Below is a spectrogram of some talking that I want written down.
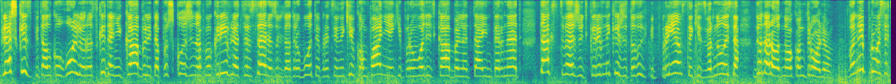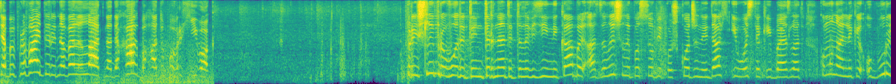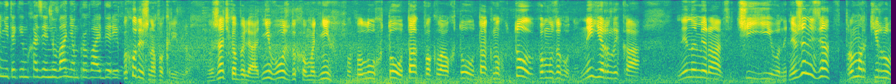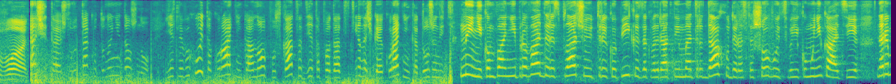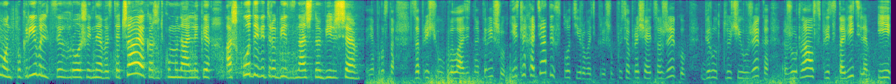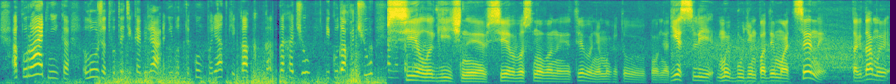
Пляшки з-під алкоголю, розкидані кабелі та пошкоджена покрівля це все результат роботи працівників компанії, які проводять кабельне та інтернет. Так стверджують керівники житлових підприємств, які звернулися до народного контролю. Вони просять, аби провайдери навели лад на дахах багатоповерхівок. Прийшли проводити інтернет і телевізійний кабель, а залишили по собі пошкоджений дах і ось такий безлад. Комунальники обурені таким хазяйнуванням провайдерів. Виходиш на покрівлю, лежать кабеля, одні воздухом, одні по полу, хто отак поклав, хто отак, ну хто кому завгодно. Не ярлика, не нумерації, чиї вони. Невже не можна промаркірувати? Я считаю, что вот так вот оно не должно. Если выходит аккуратненько, оно опускаться где-то под стеночкой, аккуратненько должен идти. Нині компанії-провайдери сплачують 3 копійки за квадратний метр даху, де розташовують свої комунікації. На ремонт покрівель цих грошей не вистачає, кажуть комунальники, а шкоди від робіт значно більше. Я просто запрещу вылазить на крышу. Если хотят эксплуатировать крышу, пусть обращаются в ЖЭКу, берут ключи у ЖЭКа, журнал с представителем и аккуратненько ложат вот эти кабеля, они вот в таком порядке, как, как захочу и куда хочу. Все логичные, все обоснованные требования мы готовы выполнять. Если мы будем поднимать цены, тогда мы, м,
